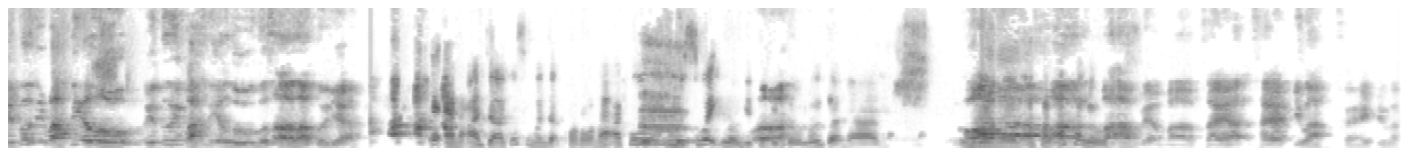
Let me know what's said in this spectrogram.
itu sih pasti elu, itu sih pasti elu, lu salah satunya. Eh enak aja aku semenjak corona aku lose weight loh gitu-gitu lu jangan jangan asal-asal lu. maaf ya maaf, saya saya kilaf, saya kilaf.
